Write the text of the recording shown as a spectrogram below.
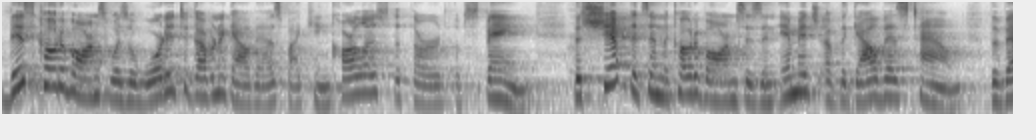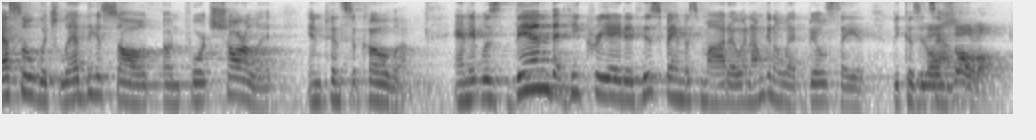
This coat of arms was awarded to Governor Galvez by King Carlos III of Spain. The ship that's in the coat of arms is an image of the Galveztown, the vessel which led the assault on Fort Charlotte in Pensacola. And it was then that he created his famous motto, and I'm going to let Bill say it because it Yo sounds solo.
